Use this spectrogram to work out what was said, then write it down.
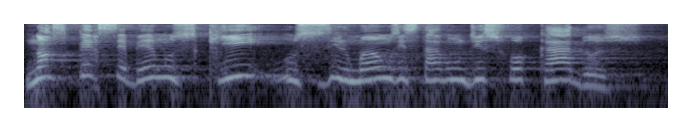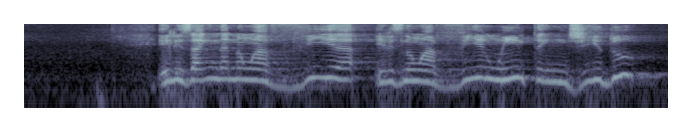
nós percebemos que os irmãos estavam desfocados. Eles ainda não havia, eles não haviam entendido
